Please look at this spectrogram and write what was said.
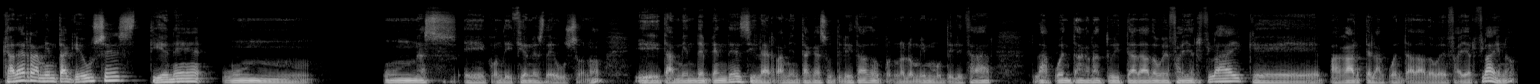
cada herramienta que uses tiene un, unas eh, condiciones de uso, ¿no? Y también depende si la herramienta que has utilizado, pues no es lo mismo utilizar la cuenta gratuita de Adobe Firefly que pagarte la cuenta de Adobe Firefly, ¿no?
